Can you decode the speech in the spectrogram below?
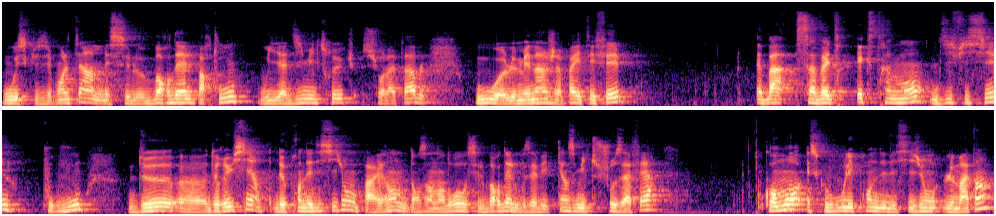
où, excusez-moi le terme, mais c'est le bordel partout, où il y a 10 000 trucs sur la table, où euh, le ménage n'a pas été fait, eh ben, ça va être extrêmement difficile pour vous de, euh, de, réussir, de prendre des décisions. Par exemple, dans un endroit où c'est le bordel, vous avez 15 000 choses à faire. Comment est-ce que vous voulez prendre des décisions le matin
